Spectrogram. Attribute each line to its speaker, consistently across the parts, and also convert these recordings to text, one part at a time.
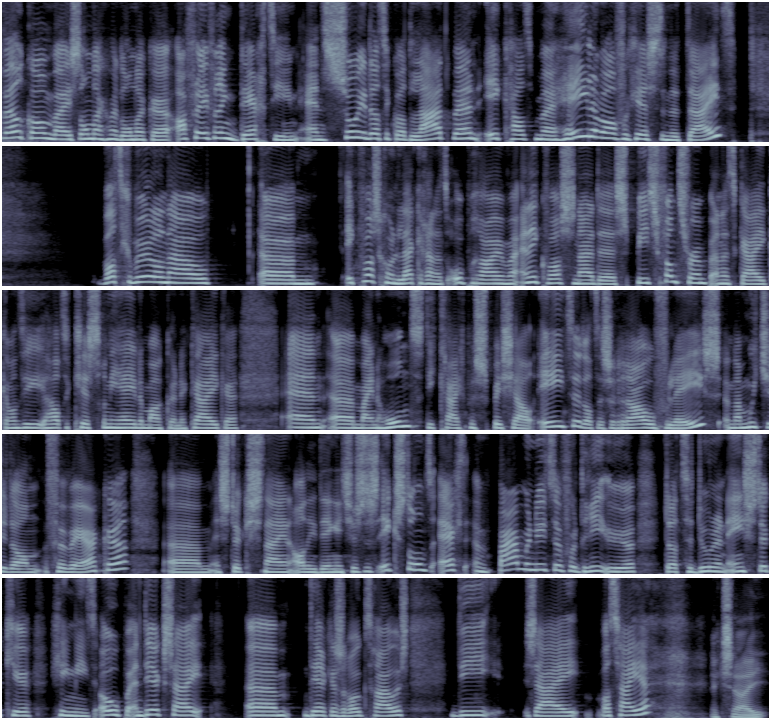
Speaker 1: welkom bij Zondag met Lonneke, aflevering 13. En sorry dat ik wat laat ben. Ik had me helemaal vergist in de tijd. Wat gebeurde er nou? Ehm, ik was gewoon lekker aan het opruimen. En ik was naar de speech van Trump aan het kijken. Want die had ik gisteren niet helemaal kunnen kijken. En uh, mijn hond, die krijgt speciaal eten. Dat is rauw vlees. En dan moet je dan verwerken. Um, in stukjes snijden, al die dingetjes. Dus ik stond echt een paar minuten voor drie uur dat te doen. En één stukje ging niet open. En Dirk zei... Um, Dirk is er ook trouwens. Die zei... Wat zei je?
Speaker 2: Ik zei,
